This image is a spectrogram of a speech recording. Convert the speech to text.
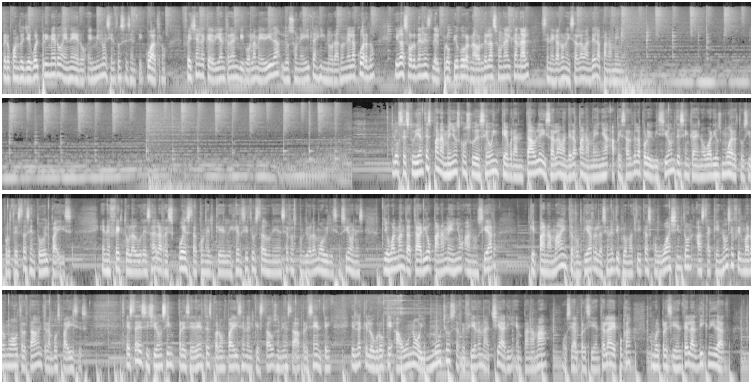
Pero cuando llegó el primero de enero en 1964, fecha en la que debía entrar en vigor la medida, los soneitas ignoraron el acuerdo y las órdenes del propio gobernador de la zona del canal se negaron a izar la bandera panameña. Los estudiantes panameños con su deseo inquebrantable de izar la bandera panameña a pesar de la prohibición desencadenó varios muertos y protestas en todo el país. En efecto, la dureza de la respuesta con el que el ejército estadounidense respondió a las movilizaciones llevó al mandatario panameño a anunciar que Panamá interrumpía relaciones diplomáticas con Washington hasta que no se firmara un nuevo tratado entre ambos países. Esta decisión sin precedentes para un país en el que Estados Unidos estaba presente es la que logró que aún hoy muchos se refieran a Chiari en Panamá, o sea, el presidente de la época, como el presidente de la dignidad,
